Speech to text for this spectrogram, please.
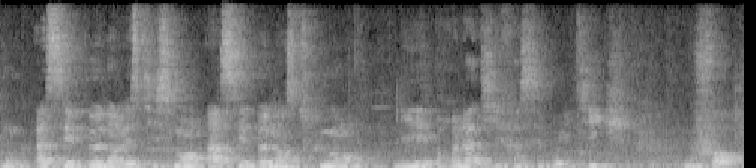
donc assez peu d'investissements, assez peu d'instruments liés relatifs à ces politiques, ou fort.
